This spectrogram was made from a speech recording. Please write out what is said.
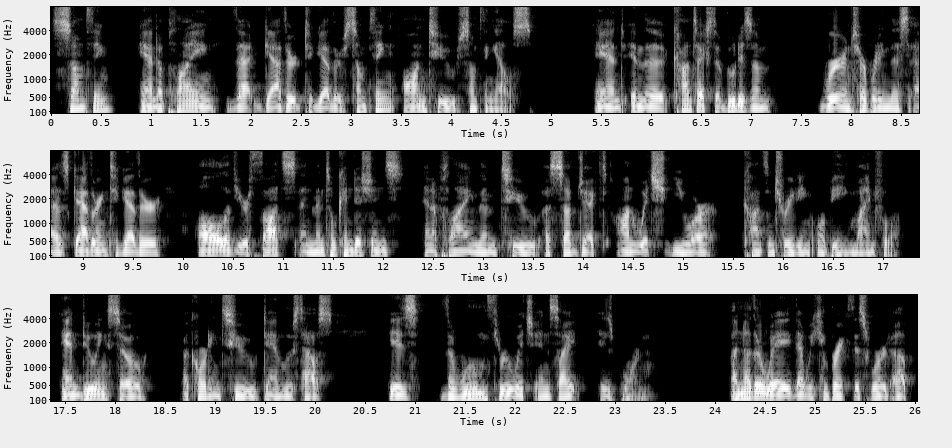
something and applying that gathered together something onto something else. And in the context of Buddhism, we're interpreting this as gathering together all of your thoughts and mental conditions and applying them to a subject on which you are concentrating or being mindful. And doing so, according to Dan Lusthaus, is the womb through which insight is born. Another way that we can break this word up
